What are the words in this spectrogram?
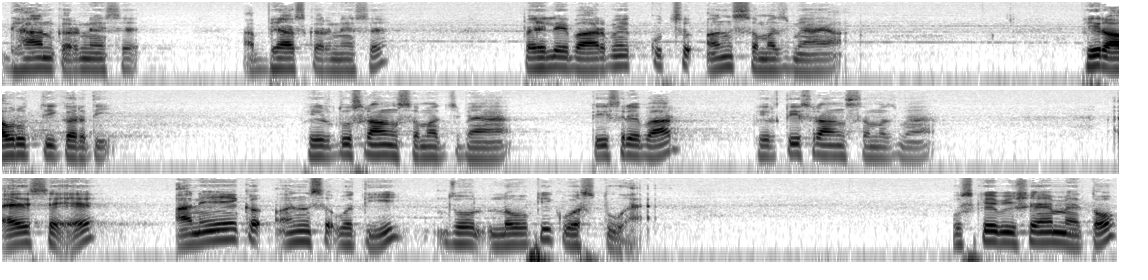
ध्यान करने से, अभ्यास करने से पहले बार में कुछ अंश समझ में आया। फिर आवृत्ति कर दी। फिर दूसरा अंश समझ में आया। तीसरे बार, फिर तीसरा अंश समझ में आया। ऐसे अनेक अंशवती जो लौकिक वस्तु है, उसके विषय में तो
